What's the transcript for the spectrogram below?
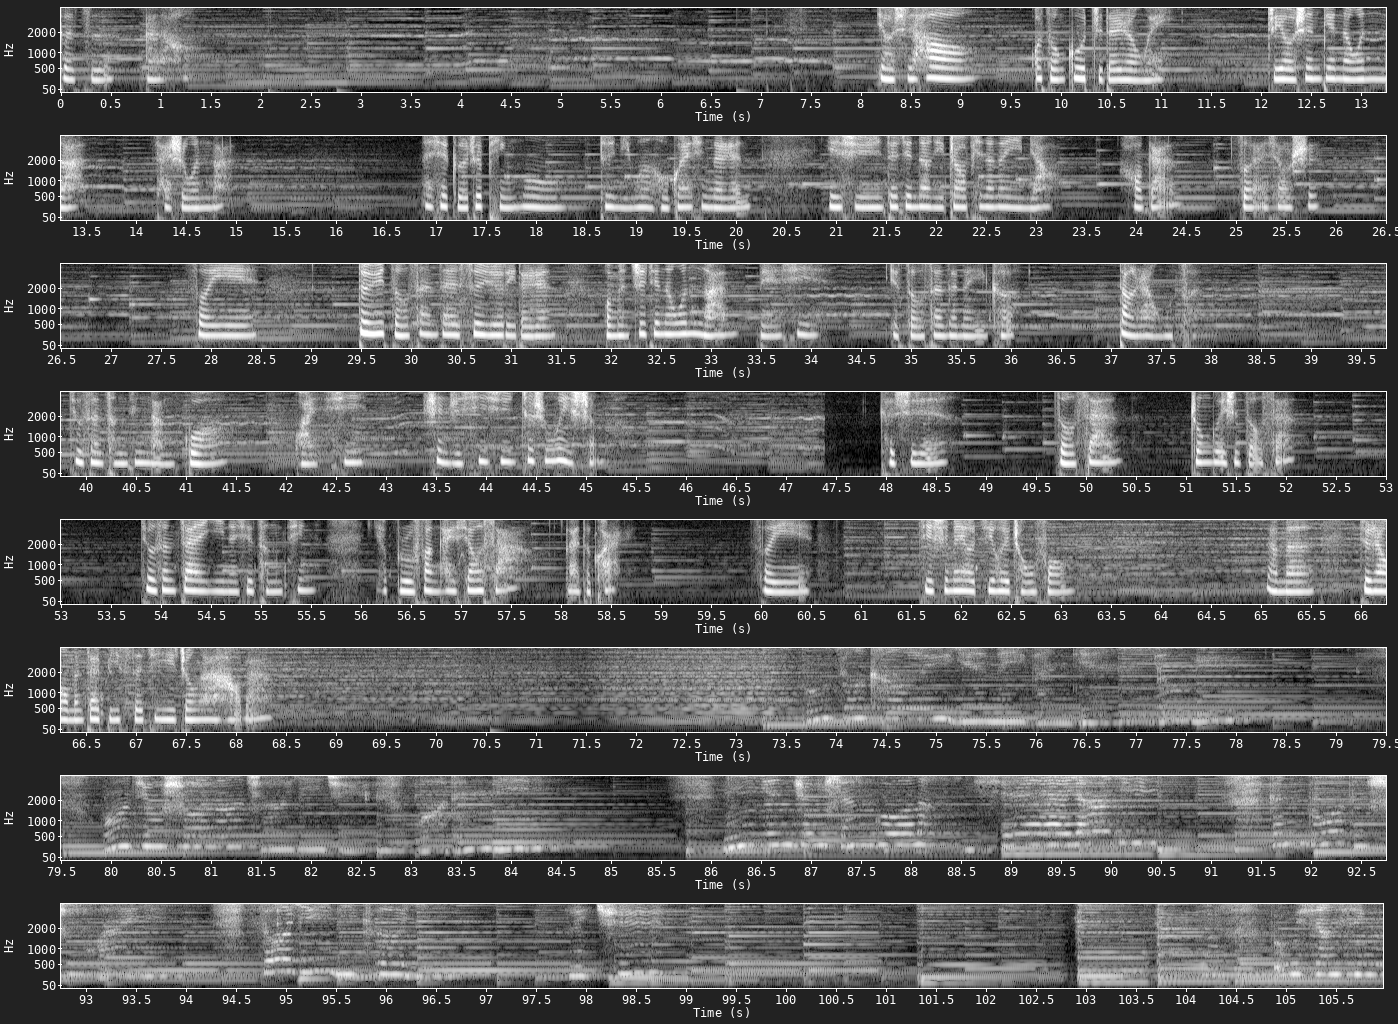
各自安好。有时候，我总固执的认为，只有身边的温暖，才是温暖。那些隔着屏幕对你问候关心的人，也许在见到你照片的那一秒，好感索然消失。所以。对于走散在岁月里的人，我们之间的温暖联系，也走散在那一刻，荡然无存。就算曾经难过、惋惜，甚至唏嘘，这是为什么？可是，走散，终归是走散。就算在意那些曾经，也不如放开潇洒来得快。所以，即使没有机会重逢，那么就让我们在彼此的记忆中安好吧。不做考虑，也没半点犹豫，我就说了这一句：我等你。你眼中闪过了一些。不相信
